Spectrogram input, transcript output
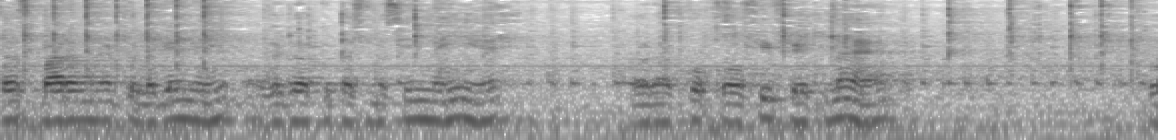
10-12 मिनट तो लगेंगे ही, अगर जो आपके पास मशीन नहीं है और आपको कॉफ़ी फेंटना है तो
